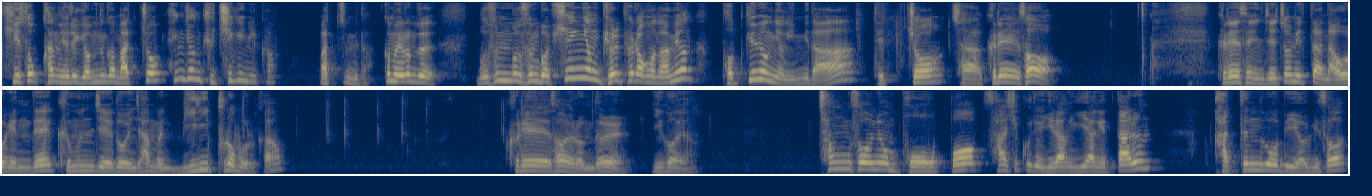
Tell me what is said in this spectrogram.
기속하는 효력이 없는 거 맞죠? 행정 규칙이니까 맞습니다. 그러면 여러분들 무슨 무슨 법 시행령 별표라고 나면 법규명령입니다. 됐죠? 자, 그래서 그래서 이제 좀 이따 나오겠는데 그 문제도 이제 한번 미리 풀어볼까요? 그래서 여러분들 이거예요. 청소년 보호법 49조 1항 2항에 따른 같은 법이 여기서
